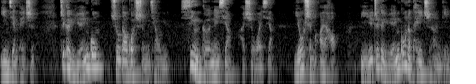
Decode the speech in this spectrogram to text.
硬件配置。这个员工受到过什么教育？性格内向还是外向？有什么爱好？比如这个员工的配置很低，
